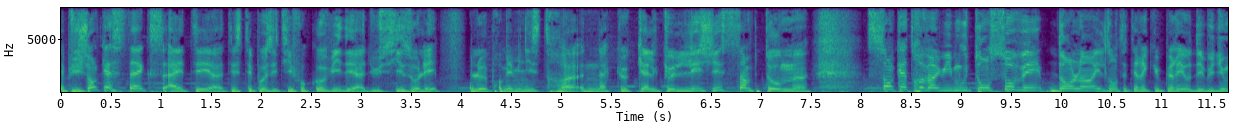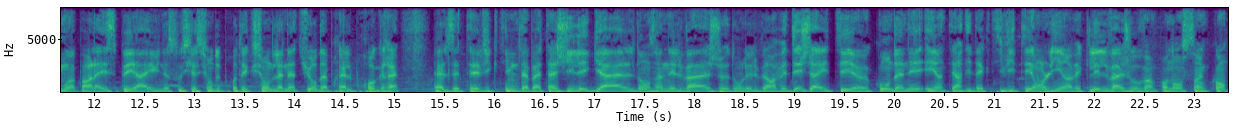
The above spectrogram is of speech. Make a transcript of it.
Et puis Jean Castex a été euh, testé positif au Covid et a dû s'isoler. Le Premier ministre n'a que quelques légers symptômes. 188 moutons sauvés dans l'Ain. Ils ont été récupérés au début du mois par la SPA et une association de protection de la nature d'après le progrès. Elles étaient victimes d'abattage illégal dans un élevage dont l'éleveur avait déjà été euh, condamné et interdit d'activité en lien avec l'élevage au vin pendant 5 ans.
